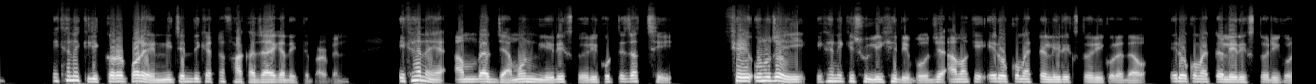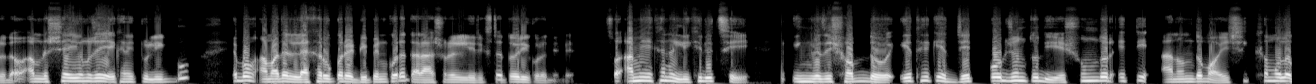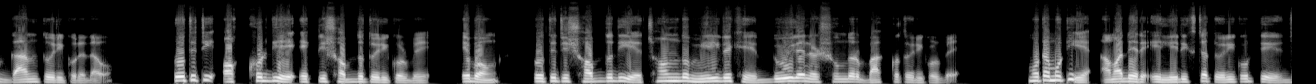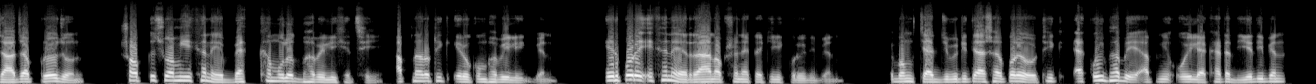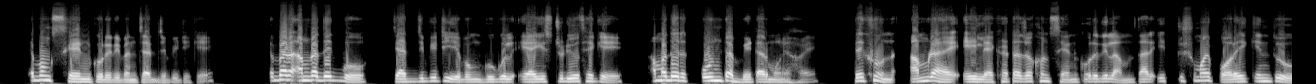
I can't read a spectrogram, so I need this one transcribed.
এখানে ক্লিক করার পরে নিচের দিকে একটা ফাঁকা জায়গা দেখতে পারবেন। এখানে আমরা যেমন লিরিক্স তৈরি করতে যাচ্ছি, সেই অনুযায়ী এখানে কিছু লিখে দিব যে, আমাকে এরকম একটা লিরিক্স তৈরি করে দাও, এরকম একটা লিরিক্স তৈরি করে দাও। আমরা সেই অনুযায়ী এখানে একটু লিখব এবং আমাদের লেখার উপরে ডিপেন্ড করে তারা আসলে লিরিক্সটা তৈরি করে দেবে। সো আমি এখানে লিখে দিচ্ছি ইংরেজি শব্দ এ থেকে জেট পর্যন্ত দিয়ে সুন্দর একটি আনন্দময় শিক্ষামূলক গান তৈরি করে দাও। প্রতিটি অক্ষর দিয়ে একটি শব্দ তৈরি করবে এবং প্রতিটি শব্দ দিয়ে ছন্দ মিল রেখে দুই লাইনের সুন্দর বাক্য তৈরি করবে। মোটামুটি আমাদের এই লিরিক্সটা তৈরি করতে যা যা প্রয়োজন, সবকিছু আমি এখানে ব্যাখ্যামূলকভাবে লিখেছি। আপনারাও ঠিক এরকম ভাবেই লিখবেন। এরপরে এখানে রান অপশনে একটা ক্লিক করে দিবেন। এবং চ্যাট জিবিটিতে আসার পরেও ঠিক একইভাবে আপনি ওই লেখাটা দিয়ে দিবেন এবং সেন্ড করে দিবেন চ্যাট জিবিটিকে এবার আমরা দেখব চ্যাট জিবিটি এবং গুগল এআই স্টুডিও থেকে আমাদের কোনটা বেটার মনে হয়। দেখুন, আমরা এই লেখাটা যখন সেন্ড করে দিলাম, তার একটু সময় পরেই কিন্তু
